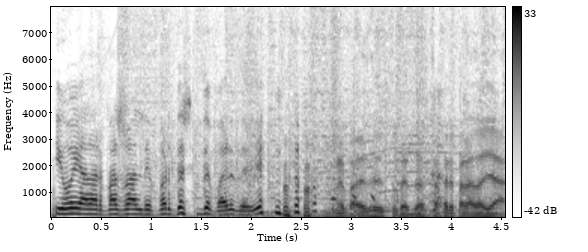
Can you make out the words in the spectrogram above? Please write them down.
y voy a dar paso al deporte si te parece bien. Me parece estupendo. Está preparado ya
